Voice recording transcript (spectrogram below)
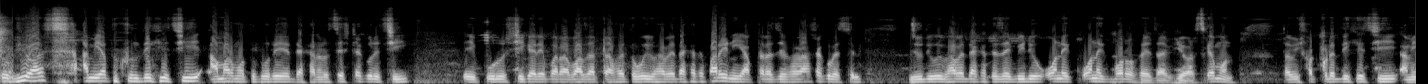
তো ভিউয়ার্স আমি এতক্ষণ দেখিয়েছি, আমার মতো করে দেখানোর চেষ্টা করেছি। এই পুরো শিকারে শিকারিপাড়া বাজারটা হয়তো ওইভাবে দেখাতে পারিনি, আপনারা যেভাবে আশা করেছেন। যদি ওইভাবে দেখাতে যাই, ভিডিও অনেক অনেক বড় হয়ে যায় ভিউয়ার্স কেমন? তো আমি শর্ট করে দেখিয়েছি, আমি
